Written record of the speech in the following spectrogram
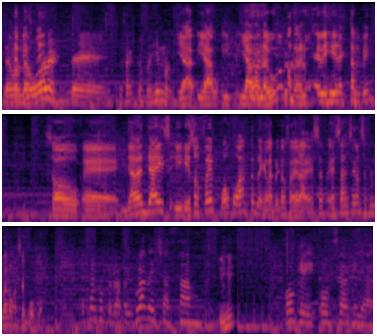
De Wonder. Water, de, exacto, de Hitman. y, a, y, a, y- y a Wonder Woman para tener un heavy hitter también. So, eh, ya desde ahí, y eso fue poco antes de que la película saliera. Ese- esas escenas se filmaron hace poco. Exacto, pero la película de Shazam. Ujú. Ok, o sea que ya,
